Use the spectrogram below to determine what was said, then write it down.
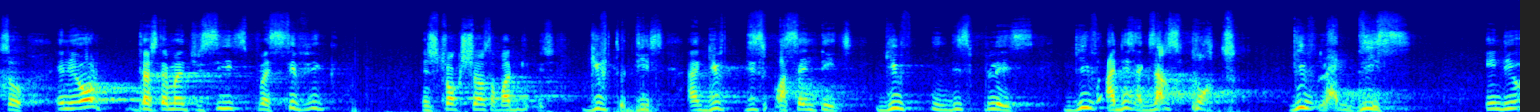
So, in the Old Testament, you see specific instructions about give, give to this and give this percentage, give in this place, give at this exact spot, give like this. In the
